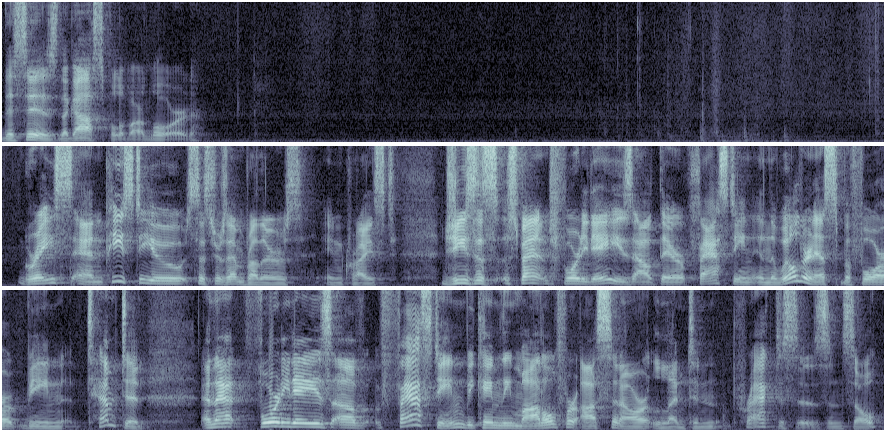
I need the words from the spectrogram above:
This is the gospel of our Lord. Grace and peace to you, sisters and brothers in Christ. Jesus spent 40 days out there fasting in the wilderness before being tempted. And that 40 days of fasting became the model for us in our Lenten practices. And so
